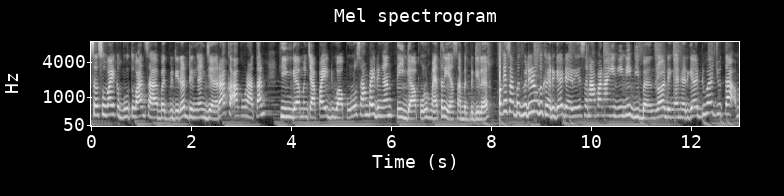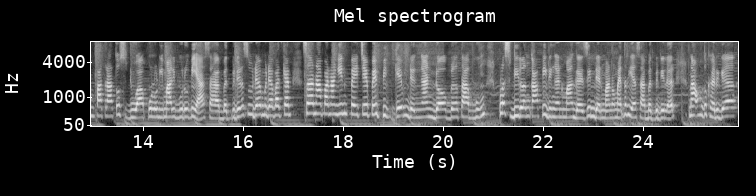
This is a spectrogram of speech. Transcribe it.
sesuai kebutuhan sahabat bediler dengan jarak keakuratan hingga mencapai 20 sampai dengan 30 meter ya sahabat bediler. Oke sahabat bediler untuk harga dari senapan angin ini dibanderol dengan harga Rp2.425.000 sahabat bediler sudah mendapatkan senapan angin PCP Big Game dengan double tabung plus dilengkapi dengan magazin dan manometer ya sahabat bediler. Nah untuk harga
